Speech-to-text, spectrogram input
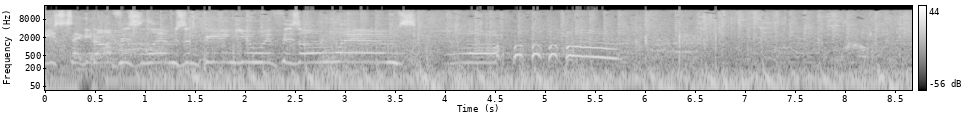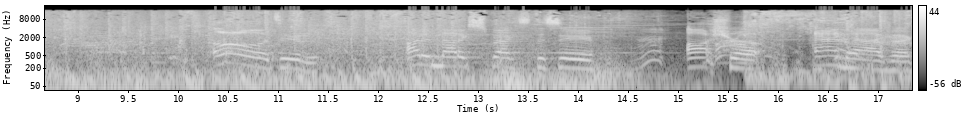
He's taking off his limbs and beating you with his own limbs! Oh, dude. I did not expect to see Ashrah and Havik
